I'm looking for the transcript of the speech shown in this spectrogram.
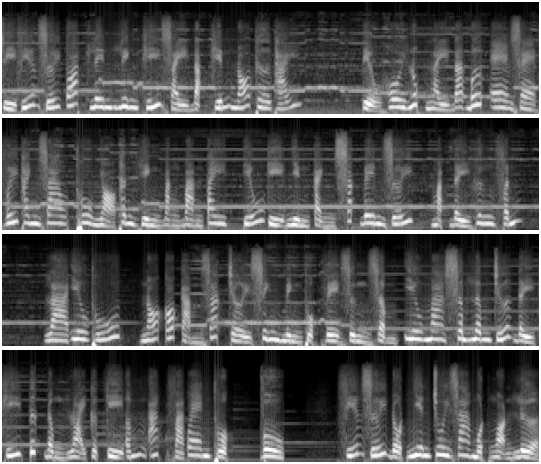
rì phía dưới toát lên linh khí dày đặc khiến nó thơ thái Tiểu hôi lúc này đã bớt e rè với thanh dao thu nhỏ thân hình bằng bàn tay, tiếu kỳ nhìn cảnh sắc bên dưới, mặt đầy hưng phấn. Là yêu thú, nó có cảm giác trời sinh mình thuộc về rừng rậm yêu ma sơn lâm chứa đầy khí tức đồng loại cực kỳ ấm áp và quen thuộc. Vù! Phía dưới đột nhiên chui ra một ngọn lửa,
